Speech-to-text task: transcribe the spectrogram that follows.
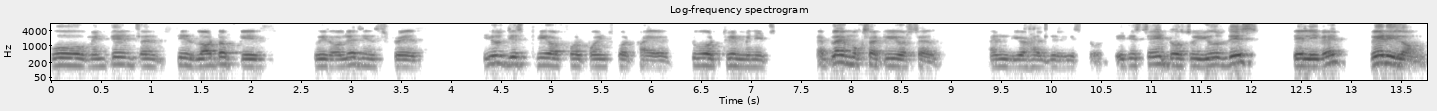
who maintains and sees a lot of cases, who is always in stress, use these three or four points for five, two or three minutes. Apply moksha to yourself and your health is restored. It is said those who use this, they live a very long life.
